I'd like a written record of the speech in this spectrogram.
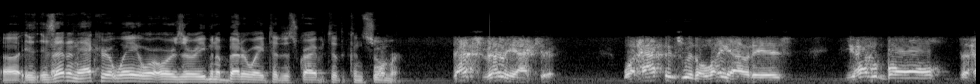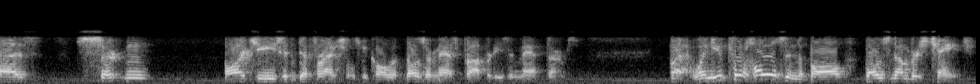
Uh, is, is, that an accurate way, or, or, is there even a better way to describe it to the consumer? That's very accurate. what happens with a layout is you have a ball that has certain RGs and differentials. We call it those are mass properties in math terms. But when you put holes in the ball, those numbers change.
